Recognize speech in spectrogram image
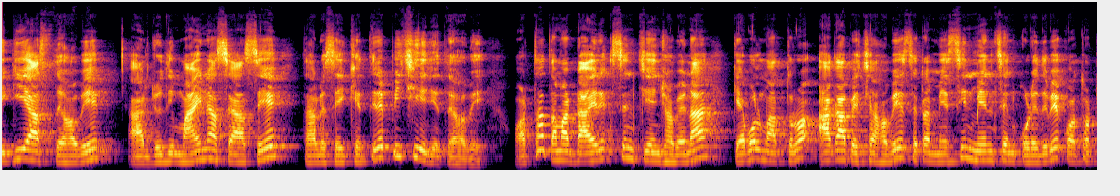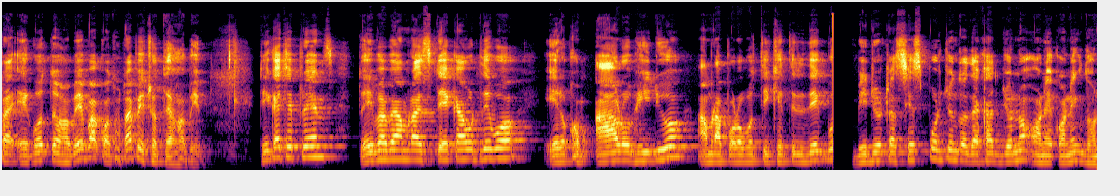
এগিয়ে আসতে হবে। আর যদি মাইনাসে আসে, তাহলে সেই ক্ষেত্রে পিছিয়ে যেতে হবে। অর্থাৎ আমার ডাইরেকশন চেঞ্জ হবে না, কেবলমাত্র আগা পেছা হবে, সেটা মেশিন মেনশন করে দেবে কতটা এগোতে হবে বা কতটা পেছোতে হবে। ঠিক আছে ফ্রেন্ডস তো এইভাবে আমরা স্টেক আউট দেবো। এরকম আরও ভিডিও আমরা পরবর্তী ক্ষেত্রে দেখব। ভিডিওটা শেষ পর্যন্ত দেখার জন্য অনেক অনেক ধন্যবাদ।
